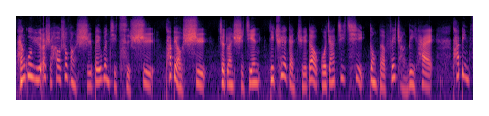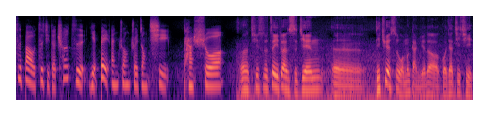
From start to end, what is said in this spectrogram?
韩国瑜二十号受访时被问及此事，他表示这段时间的确感觉到国家机器动得非常厉害。他并自曝自己的车子也被安装追踪器。他说：“呃，其实这一段时间，呃，的确是我们感觉到国家机器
